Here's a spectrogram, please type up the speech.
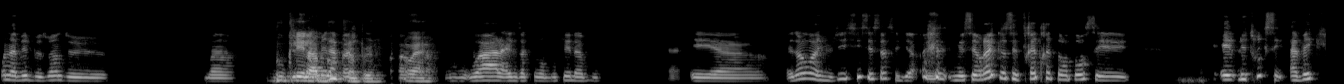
on avait besoin de, ben, boucler la boucle un peu. Ouais. Voilà, exactement, boucler la boucle. Et, euh, et donc, je me dis, si c'est ça, c'est bien. Mais c'est vrai que c'est très, très tentant. Et le truc, c'est avec.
